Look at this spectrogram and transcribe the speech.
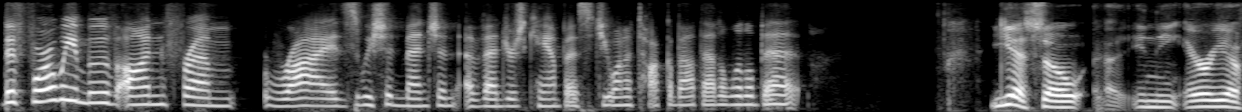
before we move on from rides, we should mention Avengers Campus. Do you want to talk about that a little bit? Yeah, so uh, in the area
